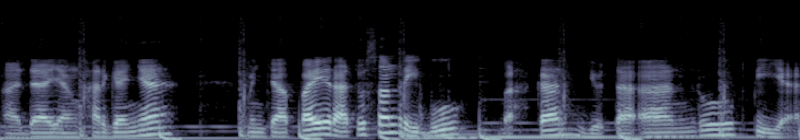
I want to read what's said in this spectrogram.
ada yang harganya mencapai ratusan ribu bahkan jutaan rupiah.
